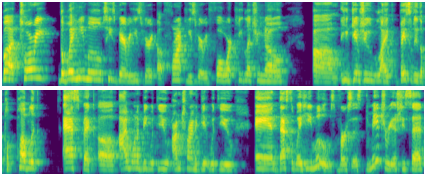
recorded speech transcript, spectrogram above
but Tori, the way he moves, he's very, he's very upfront, he's very forward. He lets you know, um, he gives you like basically the pu- public aspect of I want to be with you, I'm trying to get with you. And that's the way he moves versus Demetrius. She said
